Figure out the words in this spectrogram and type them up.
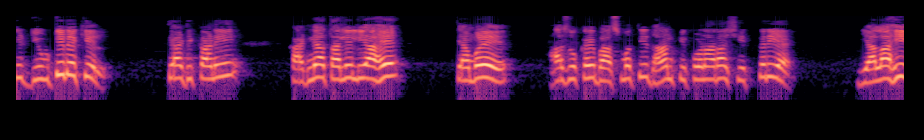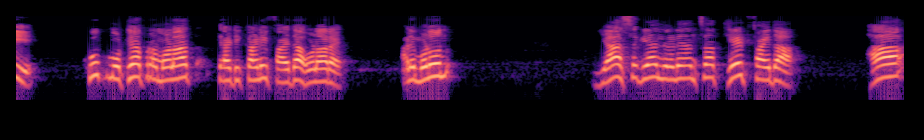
ती ड्युटी देखील त्या ठिकाणी काढण्यात आलेली आहे. त्यामुळे हा जो काही बासमती धान पिकवणारा शेतकरी आहे यालाही खूप मोठ्या प्रमाणात त्या ठिकाणी फायदा होणार आहे. आणि म्हणून या सगळ्या निर्णयांचा थेट फायदा हा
